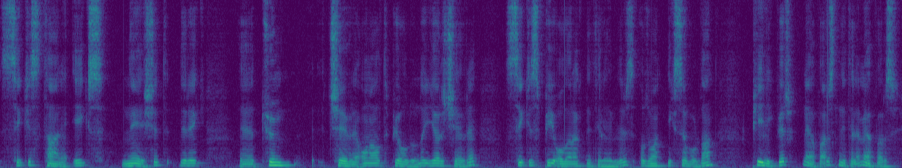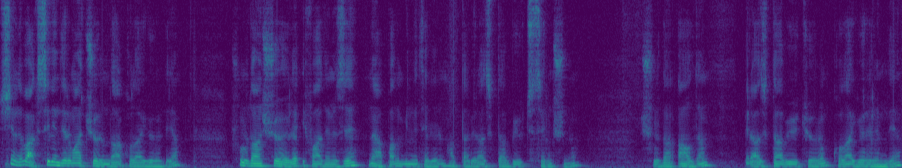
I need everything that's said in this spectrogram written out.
8 tane x ne eşit? Direkt e, tüm çevre 16 pi olduğunda yarı çevre 8 pi olarak niteleyebiliriz. O zaman x'e buradan pi'lik bir ne yaparız? Niteleme yaparız. Şimdi bak silindirimi açıyorum daha kolay gör diye. Şuradan şöyle ifademizi ne yapalım? Bir niteleyelim. Hatta birazcık daha büyük çizelim şunu. Şuradan aldım. Birazcık daha büyütüyorum. Kolay görelim diye.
